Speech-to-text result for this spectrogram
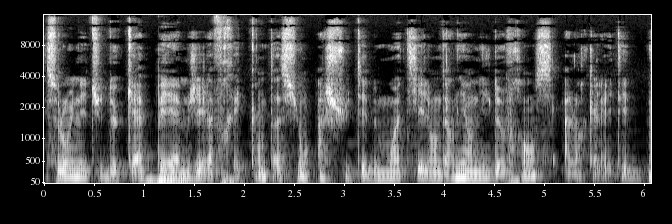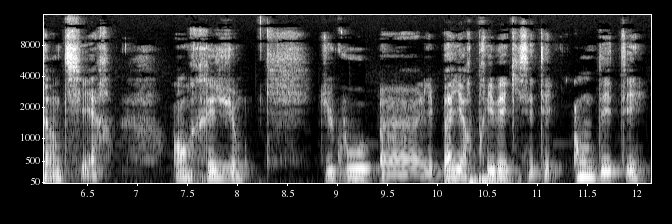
Et selon une étude de KPMG, la fréquentation a chuté de moitié l'an dernier en Ile-de-France, alors qu'elle a été d'un tiers en région. Du coup, euh, les bailleurs privés qui s'étaient endettés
